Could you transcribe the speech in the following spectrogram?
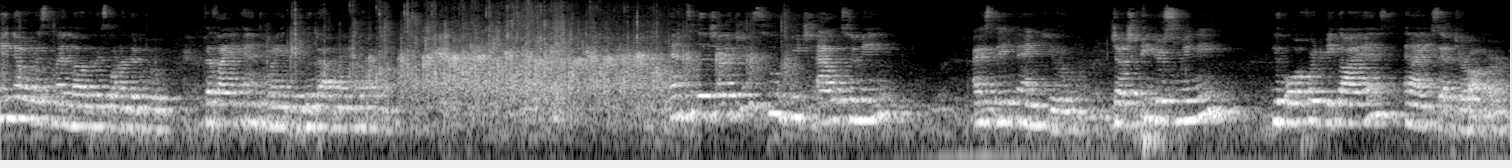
And you notice my mother is one of the group, because I can't do anything without my mother. And to the judges who reached out to me, I say thank you. Judge Peter Sweeney, you offered me guidance, and I accept your offer.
